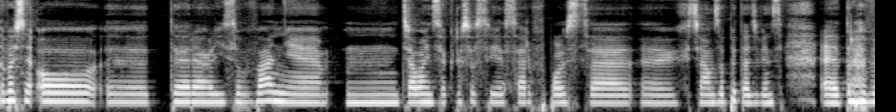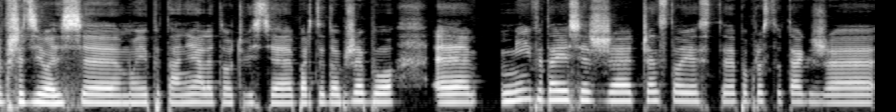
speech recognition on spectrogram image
No właśnie o y, te realizowanie mm, działań z zakresu CSR w Polsce y, chciałam zapytać, więc e, trochę wyprzedziłeś e, moje pytanie, ale to oczywiście bardzo dobrze, bo e, mi wydaje się, że często jest po prostu tak, że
